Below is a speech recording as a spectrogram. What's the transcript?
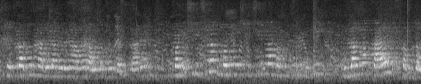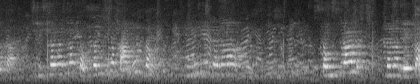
क्षेत्रातून झालेल्या आहे पण शिक्षक म्हणून शिक्षिका म्हणून तुम्ही मुली मुलांना काय समजवता? शिक्षणाच्या चौकटीच्या बाहेर जाऊन तुम्ही त्यांना संस्कार त्यांना देता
